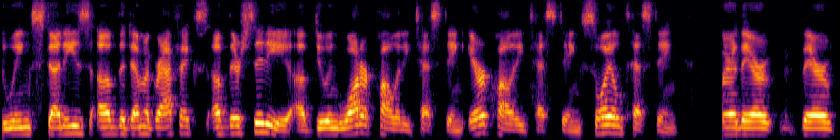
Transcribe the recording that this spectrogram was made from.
doing studies of the demographics of their city, of doing water quality testing, air quality testing, soil testing, where they're they're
